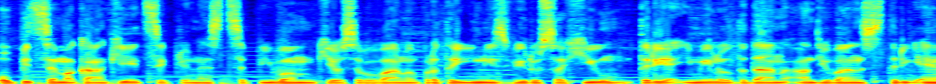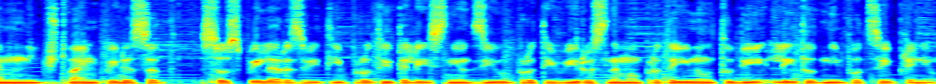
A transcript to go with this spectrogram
Opice makaki, cepljene s cepivom, ki je vsebovalo protein iz virusa HIV, ter je imelo dodan adjuvans 3M052, so uspele razviti protitelesni odziv proti virusnemu proteinu tudi leto dni po cepljenju.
